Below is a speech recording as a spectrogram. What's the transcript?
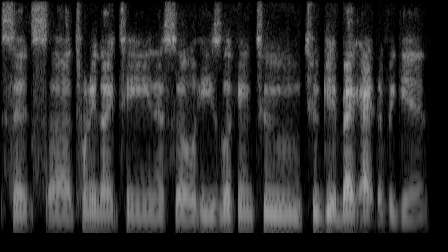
since uh, 2019, and so he's looking to to get back active again.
